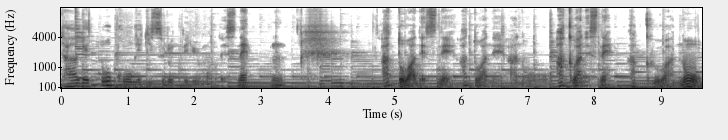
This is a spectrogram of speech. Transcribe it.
ターゲットを攻撃するっていうものですね。うん。あとはですね、あとはね、あの、アクアですね。アクアの、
